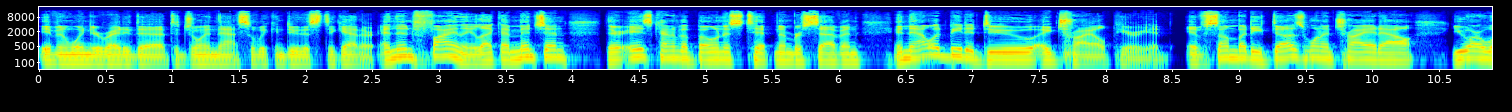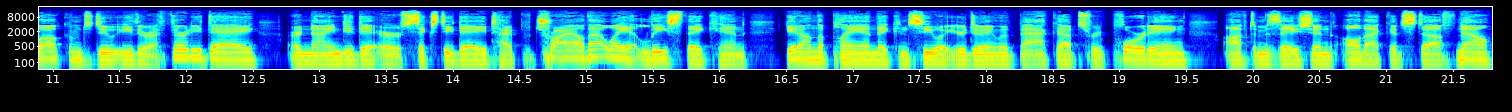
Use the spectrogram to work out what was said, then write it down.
even when you're ready to, to join that so we can do this together. And then finally, like I mentioned, there is kind of a bonus tip number seven, and that would be to do a trial period. If somebody does want to try it out, you are welcome to do either a 30 day or 90 day or 60 day type of trial. That way, at least they can get on the plan. They can see what you're doing with backups, reporting, optimization all that good stuff. Now,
